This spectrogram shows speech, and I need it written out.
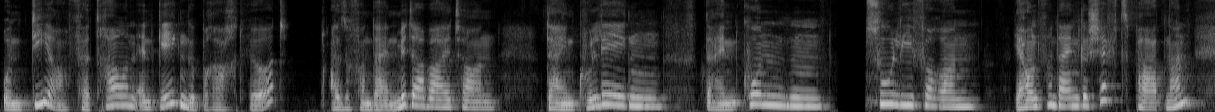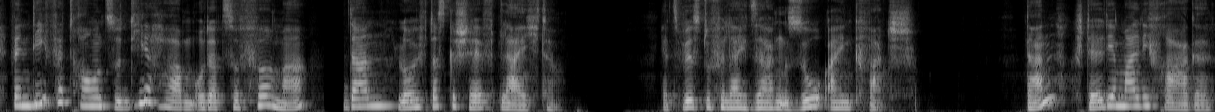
und dir Vertrauen entgegengebracht wird, also von deinen Mitarbeitern, deinen Kollegen, deinen Kunden, Zulieferern, ja und von deinen Geschäftspartnern, wenn die Vertrauen zu dir haben oder zur Firma, dann läuft das Geschäft leichter. Jetzt wirst du vielleicht sagen, so ein Quatsch. Dann stell dir mal die Frage,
